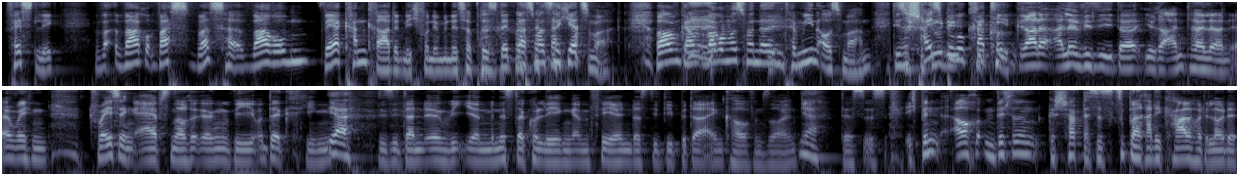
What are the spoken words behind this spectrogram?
festlegt, warum, was, was, warum, wer kann gerade nicht von dem Ministerpräsidenten, dass man es nicht jetzt macht? Warum, kann, warum muss man da einen Termin ausmachen? Diese scheiß Bürokratie. Die, die gerade alle, wie sie da ihre Anteile an irgendwelchen Tracing-Apps noch irgendwie unterkriegen, ja. die sie dann irgendwie ihren Ministerkollegen empfehlen, dass die die bitte einkaufen sollen. Ja. Das ist, ich bin auch ein bisschen geschockt. Das ist super radikal heute, Leute.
